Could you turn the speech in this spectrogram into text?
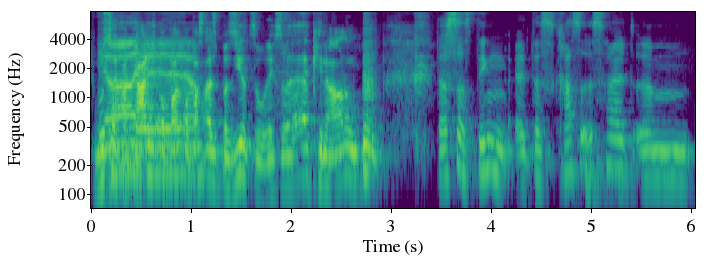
Du wusstest Ja, einfach gar ja, nicht, auf, ja, was- auf was alles basiert so. Ich so, äh, keine Ahnung. das ist das Ding. Äh, Das Krasse ist halt, ähm,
